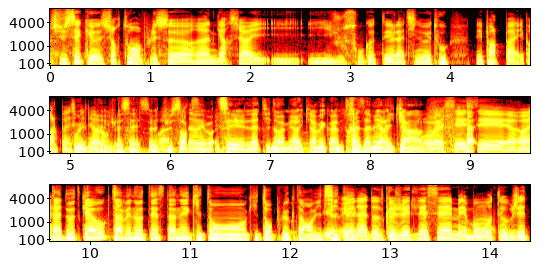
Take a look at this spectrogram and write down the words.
Tu sais que surtout en plus, euh, Ryan Garcia, il, joue son côté latino et tout, mais il parle pas, il parle pas Oui, espagnol. hein. je sais, Ouais, tu sens que c'est- latino-américain, mais quand même très américain. Ouais, c'est, T'as- euh, ouais. D'autres KO que t'avais notés cette année qui t'ont qui t'ont plu, que t'as envie de Il y citer en a d'autres que je vais te laisser, mais bon, t'es obligé de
